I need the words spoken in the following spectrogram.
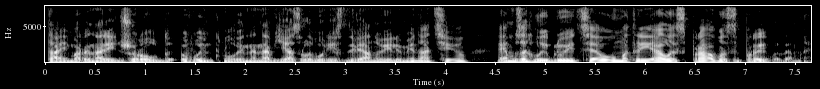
таймери на Рідж Роуд вимкнули ненав'язливу різдвяну ілюмінацію, Ем заглиблюється у матеріали справ з привидами.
